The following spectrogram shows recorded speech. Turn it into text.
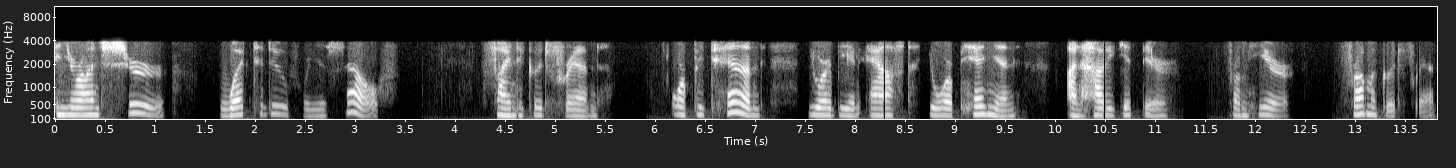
and you're unsure what to do for yourself, find a good friend or pretend you are being asked your opinion on how to get there from here from a good friend.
